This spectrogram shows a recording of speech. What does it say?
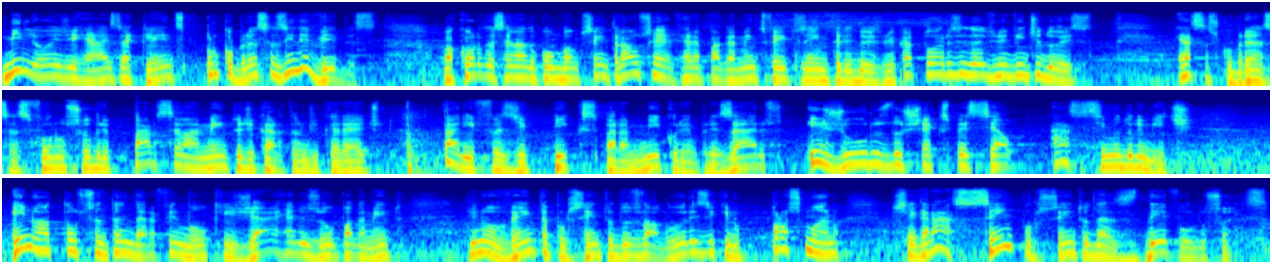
milhões de reais a clientes por cobranças indevidas. O acordo assinado com o Banco Central se refere a pagamentos feitos entre 2014 e 2022. Essas cobranças foram sobre parcelamento de cartão de crédito, tarifas de PIX para microempresários e juros do cheque especial acima do limite. Em nota, o Santander afirmou que já realizou o pagamento de 90% dos valores e que no próximo ano chegará a 100% das devoluções.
